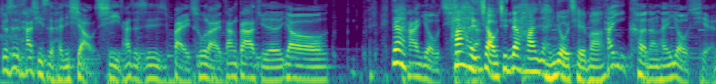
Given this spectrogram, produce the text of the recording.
就是他其实很小气，他只是摆出来，让大家觉得要那他有钱、啊，他很小气，那他很有钱吗？他可能很有钱，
